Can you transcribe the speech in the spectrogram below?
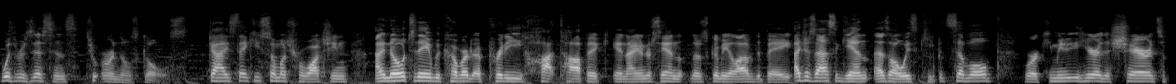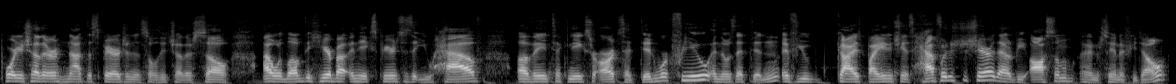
with resistance to earn those goals. Guys, thank you so much for watching. I know today we covered a pretty hot topic and I understand there's to be a lot of debate. I just ask again, as always, keep it civil. We're a community here to share and support each other, not disparage and insult each other. So I would love to hear about any experiences that you have of any techniques or arts that did work for you and those that didn't. If you guys by any chance have footage to share, that would be awesome. I understand if you don't.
